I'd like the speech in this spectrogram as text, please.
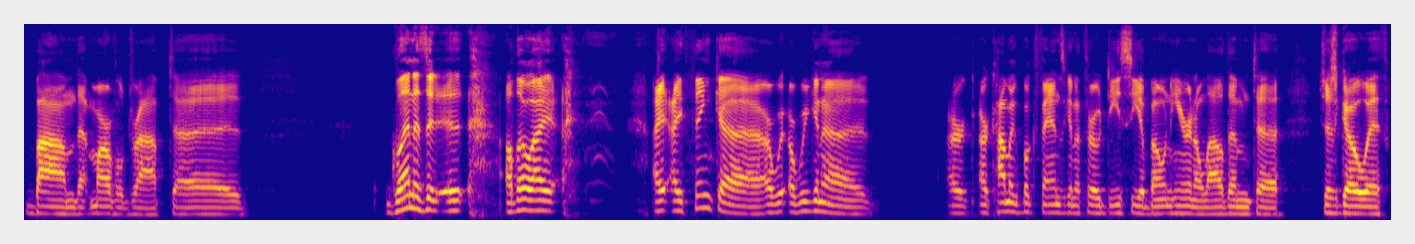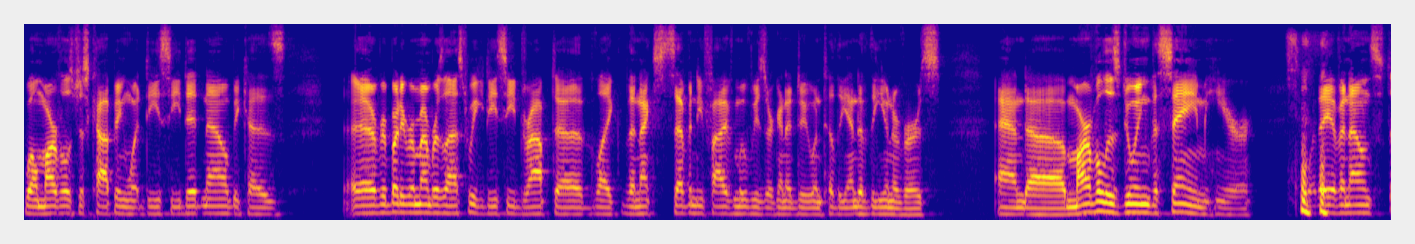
bomb that Marvel dropped. Uh, Glenn, is it? Uh, although I, I, I think uh, are we are we gonna are are comic book fans gonna throw DC a bone here and allow them to just go with well Marvel's just copying what DC did now because everybody remembers last week DC dropped uh, like the next 75 movies are going to do until the end of the universe and uh, Marvel is doing the same here where they have announced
